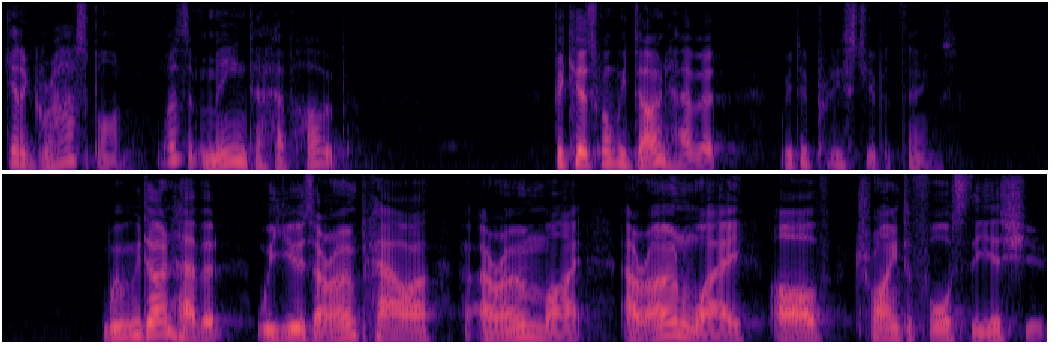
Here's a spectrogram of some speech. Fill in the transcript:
get a grasp on. What does it mean to have hope? Because when we don't have it, we do pretty stupid things. When we don't have it, we use our own power, our own might, our own way of trying to force the issue.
